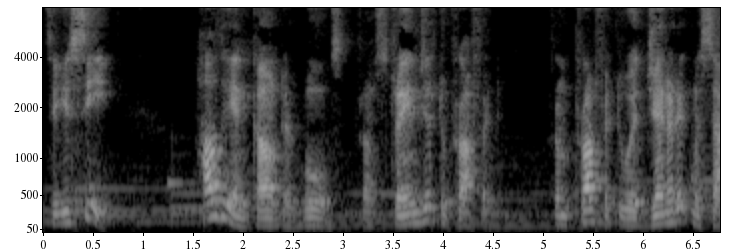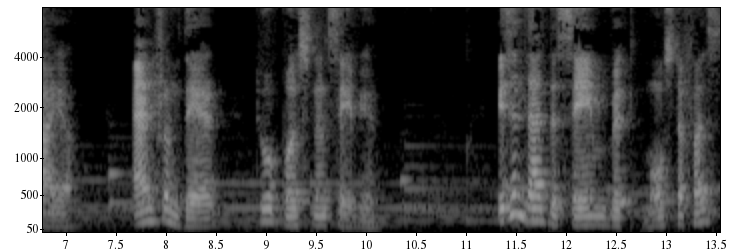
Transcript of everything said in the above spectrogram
So you see how the encounter moves from stranger to prophet, from prophet to a generic Messiah, and from there to a personal Savior. Isn't that the same with most of us?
